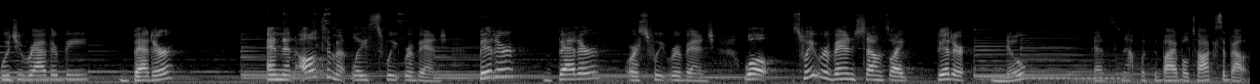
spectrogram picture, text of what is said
Would you rather be better? And then ultimately, sweet revenge. Bitter, better, or sweet revenge? Well, sweet revenge sounds like bitter. Nope, that's not what the Bible talks about.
